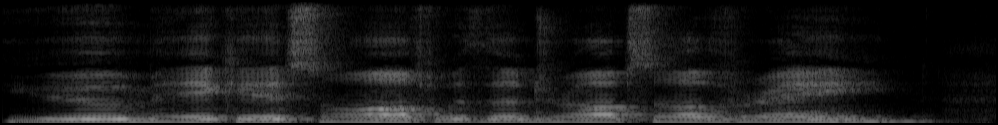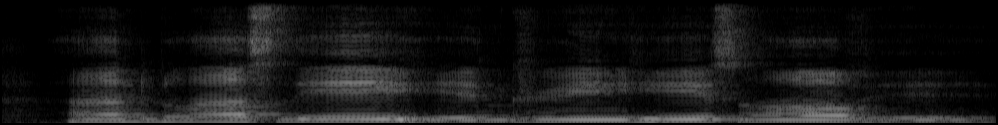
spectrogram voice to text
You make it soft with the drops of rain, and bless the increase of it.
